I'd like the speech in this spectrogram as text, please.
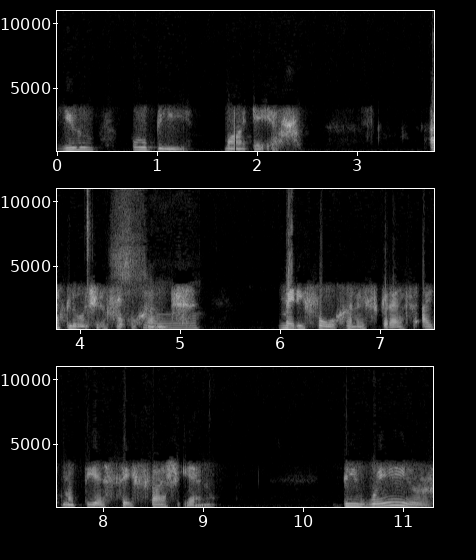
you will be my heir. Ek los jou vanoggend so. met die volgende skrif uit Matteus 6 vers 1. Beware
